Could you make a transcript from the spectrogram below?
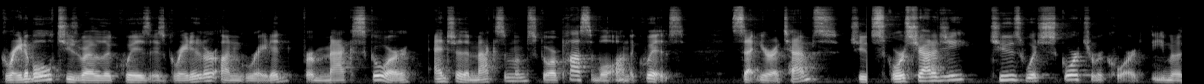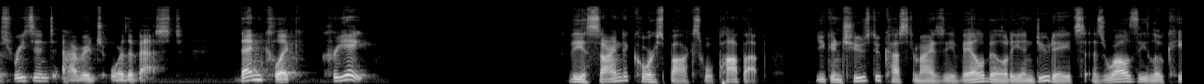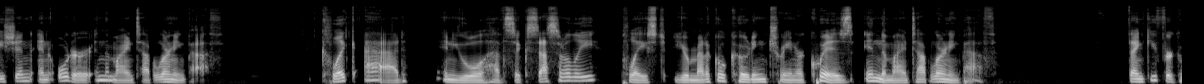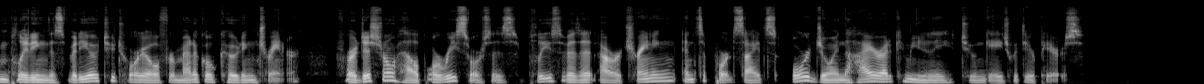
Gradable, choose whether the quiz is graded or ungraded. For max score, enter the maximum score possible on the quiz. Set your attempts, choose score strategy, choose which score to record, the most recent, average, or the best. Then click Create. The Assigned a Course box will pop up. You can choose to customize the availability and due dates as well as the location and order in the MindTap learning path. Click Add, and you will have successfully placed your medical coding trainer quiz in the MindTap learning path. Thank you for completing this video tutorial for Medical Coding Trainer. For additional help or resources, please visit our training and support sites or join the higher ed community to engage with your peers.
